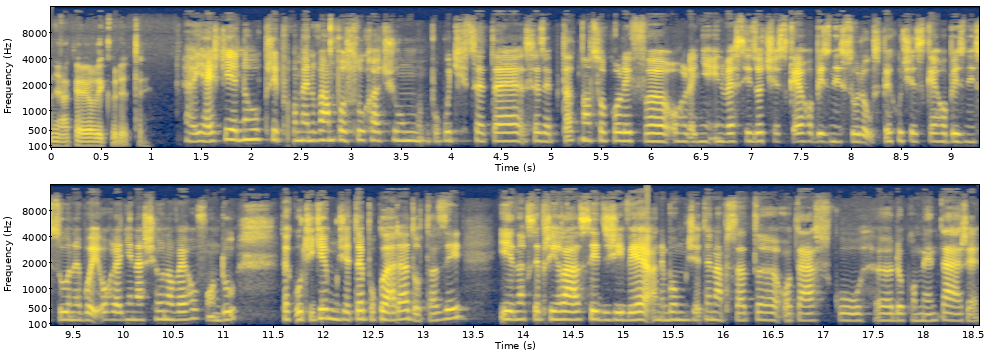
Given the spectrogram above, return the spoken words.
nějaké likvidity. Já ještě jednou připomenu vám posluchačům, pokud chcete se zeptat na cokoliv eh, ohledně investic do českého biznisu, do úspěchu českého biznisu nebo i ohledně našeho nového fondu, tak určitě můžete pokládat dotazy, jednak se přihlásit živě, anebo můžete napsat eh, otázku eh, do komentáře.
